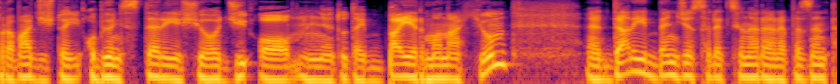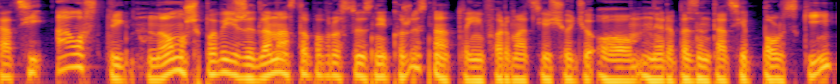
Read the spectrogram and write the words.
prowadzić tutaj, objąć stery, jeśli chodzi o tutaj Bayern Monachium. Dalej będzie selekcjonerem reprezentacji Austrii. No, muszę powiedzieć, że dla nas to po prostu jest niekorzystna ta informacja, jeśli chodzi o reprezentację Polski,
